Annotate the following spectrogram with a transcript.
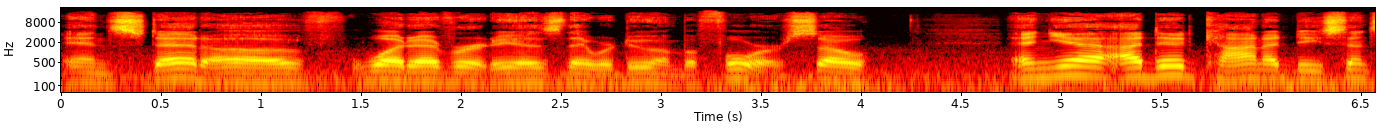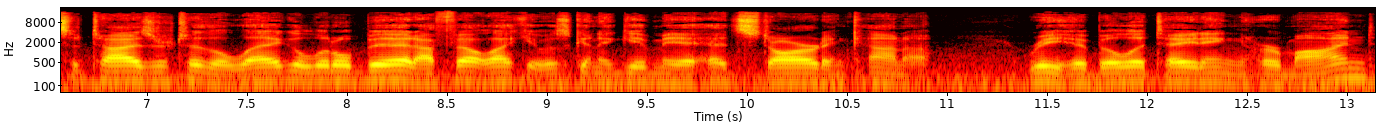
instead of whatever it is they were doing before. So, and yeah, I did kind of desensitize her to the leg a little bit. I felt like it was going to give me a head start and kind of rehabilitating her mind.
